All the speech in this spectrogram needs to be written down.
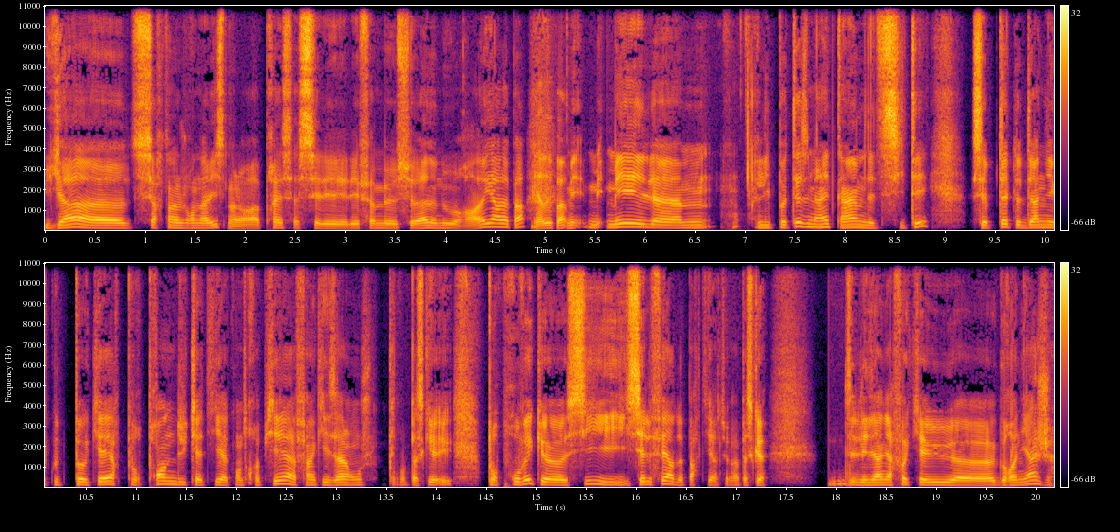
il y a euh, certains journalistes, alors après, ça c'est les, les fameux ceux-là ne nous regarde pas. Mais, mais, mais euh, l'hypothèse mérite quand même d'être citée. C'est peut-être le dernier coup de poker pour prendre Ducati à contre-pied afin qu'ils allongent. Pour, parce que, pour prouver que si il sait le faire de partir, tu vois. Parce que les dernières fois qu'il y a eu euh, grognage,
